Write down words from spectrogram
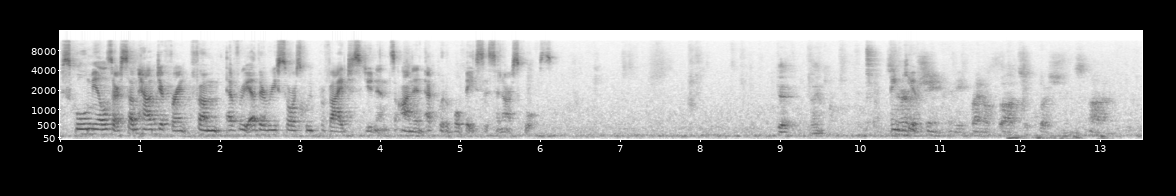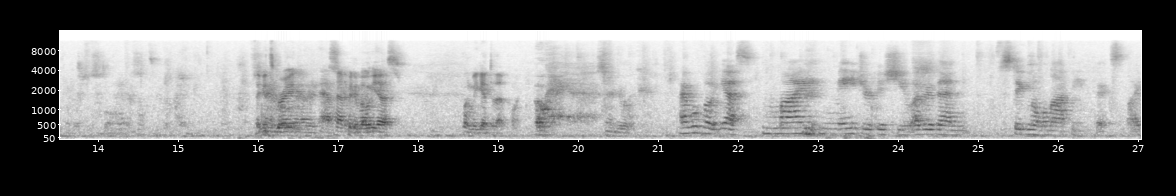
school meals are somehow different from every other resource we provide to students on an equitable basis in our schools. Okay, thank you. Thank Senator you. Sheen, any final thoughts or questions on universal school meals? I think it's great. Happy to vote yes when we get to that point. Okay, Senator York. I will vote yes. My major issue, other than stigma will not be fixed by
